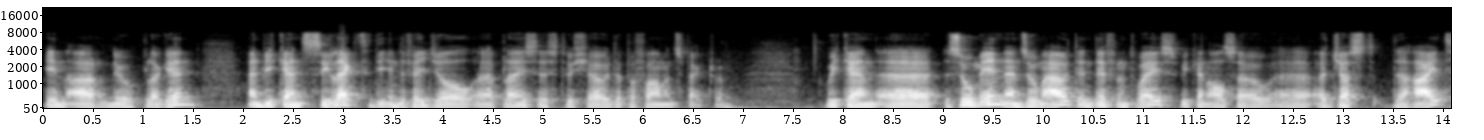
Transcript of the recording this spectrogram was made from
in our new plugin. And we can select the individual uh, places to show the performance spectrum. We can uh, zoom in and zoom out in different ways. We can also uh, adjust the height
